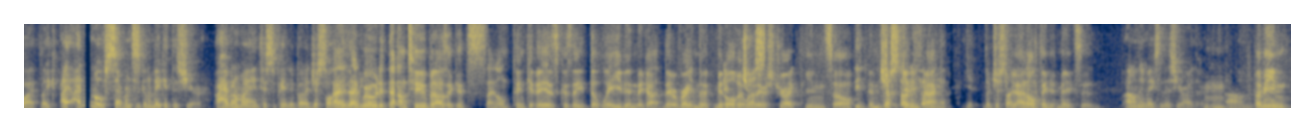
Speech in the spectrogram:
but like I, I don't know if Severance is going to make it this year. I have it on my anticipated, but I just saw that. I, I filming it. wrote it down too, but I was like, it's. I don't think it is because they delayed and they got they were right in the middle of it when they were striking. So They and just started getting back. it. Yeah, they're just starting. Yeah, I don't think it makes it. it. I don't think it makes it this year either. Mhm. Um, I mean,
